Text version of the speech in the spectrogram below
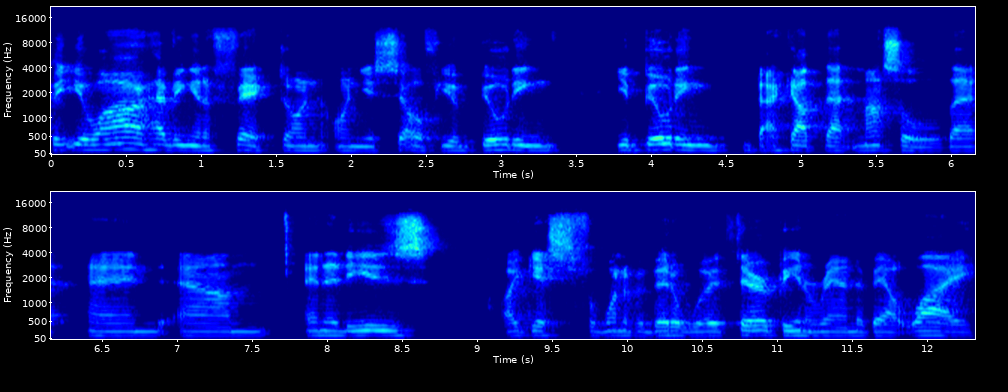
but you are having an effect on on yourself. You're building you're building back up that muscle that and um, and it is i guess for want of a better word therapy in a roundabout way.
